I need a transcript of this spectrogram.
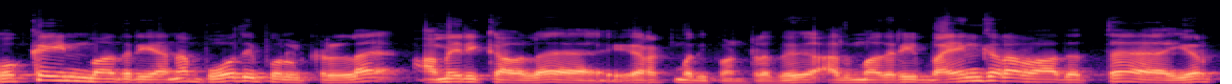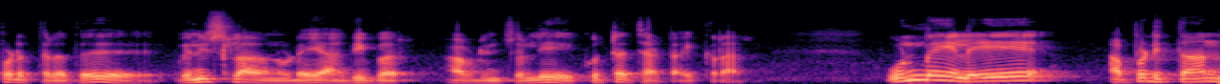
கொக்கைன் மாதிரியான போதைப் பொருட்களில் அமெரிக்காவில் இறக்குமதி பண்ணுறது அது மாதிரி பயங்கரவாதத்தை ஏற்படுத்துறது வெனிஸ்லாவினுடைய அதிபர் அப்படின்னு சொல்லி குற்றச்சாட்டு வைக்கிறார். உண்மையிலேயே அப்படித்தான்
